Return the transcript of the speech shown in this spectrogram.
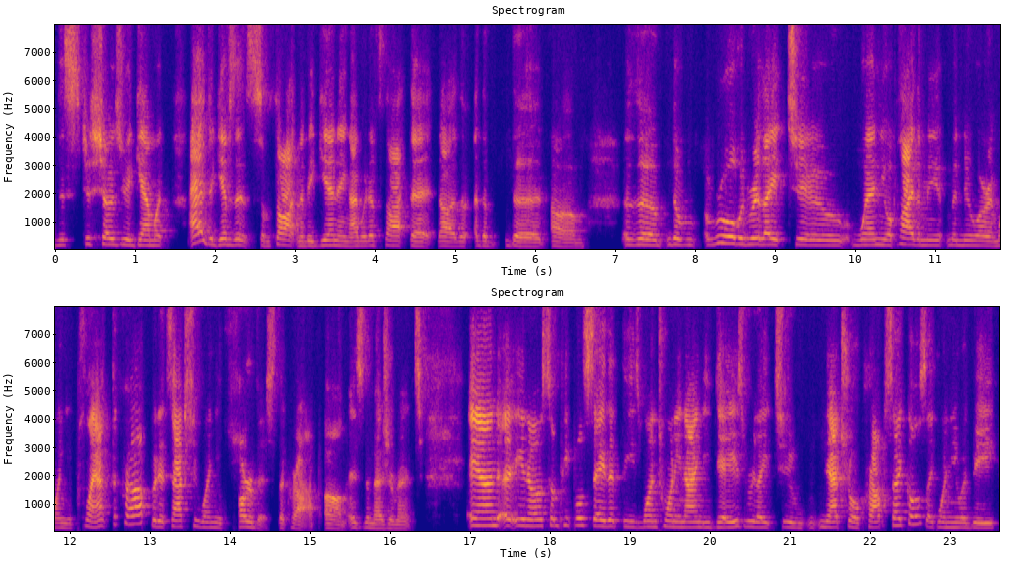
this just shows you again what I had to give this some thought in the beginning. I would have thought that uh, the the the um, the the rule would relate to when you apply the manure and when you plant the crop, but it's actually when you harvest the crop um, is the measurement. And, uh, you know, some people say that these 120, 90 days relate to natural crop cycles, like when you would be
